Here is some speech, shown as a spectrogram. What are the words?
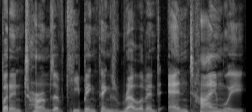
but in terms of keeping things relevant and timely,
